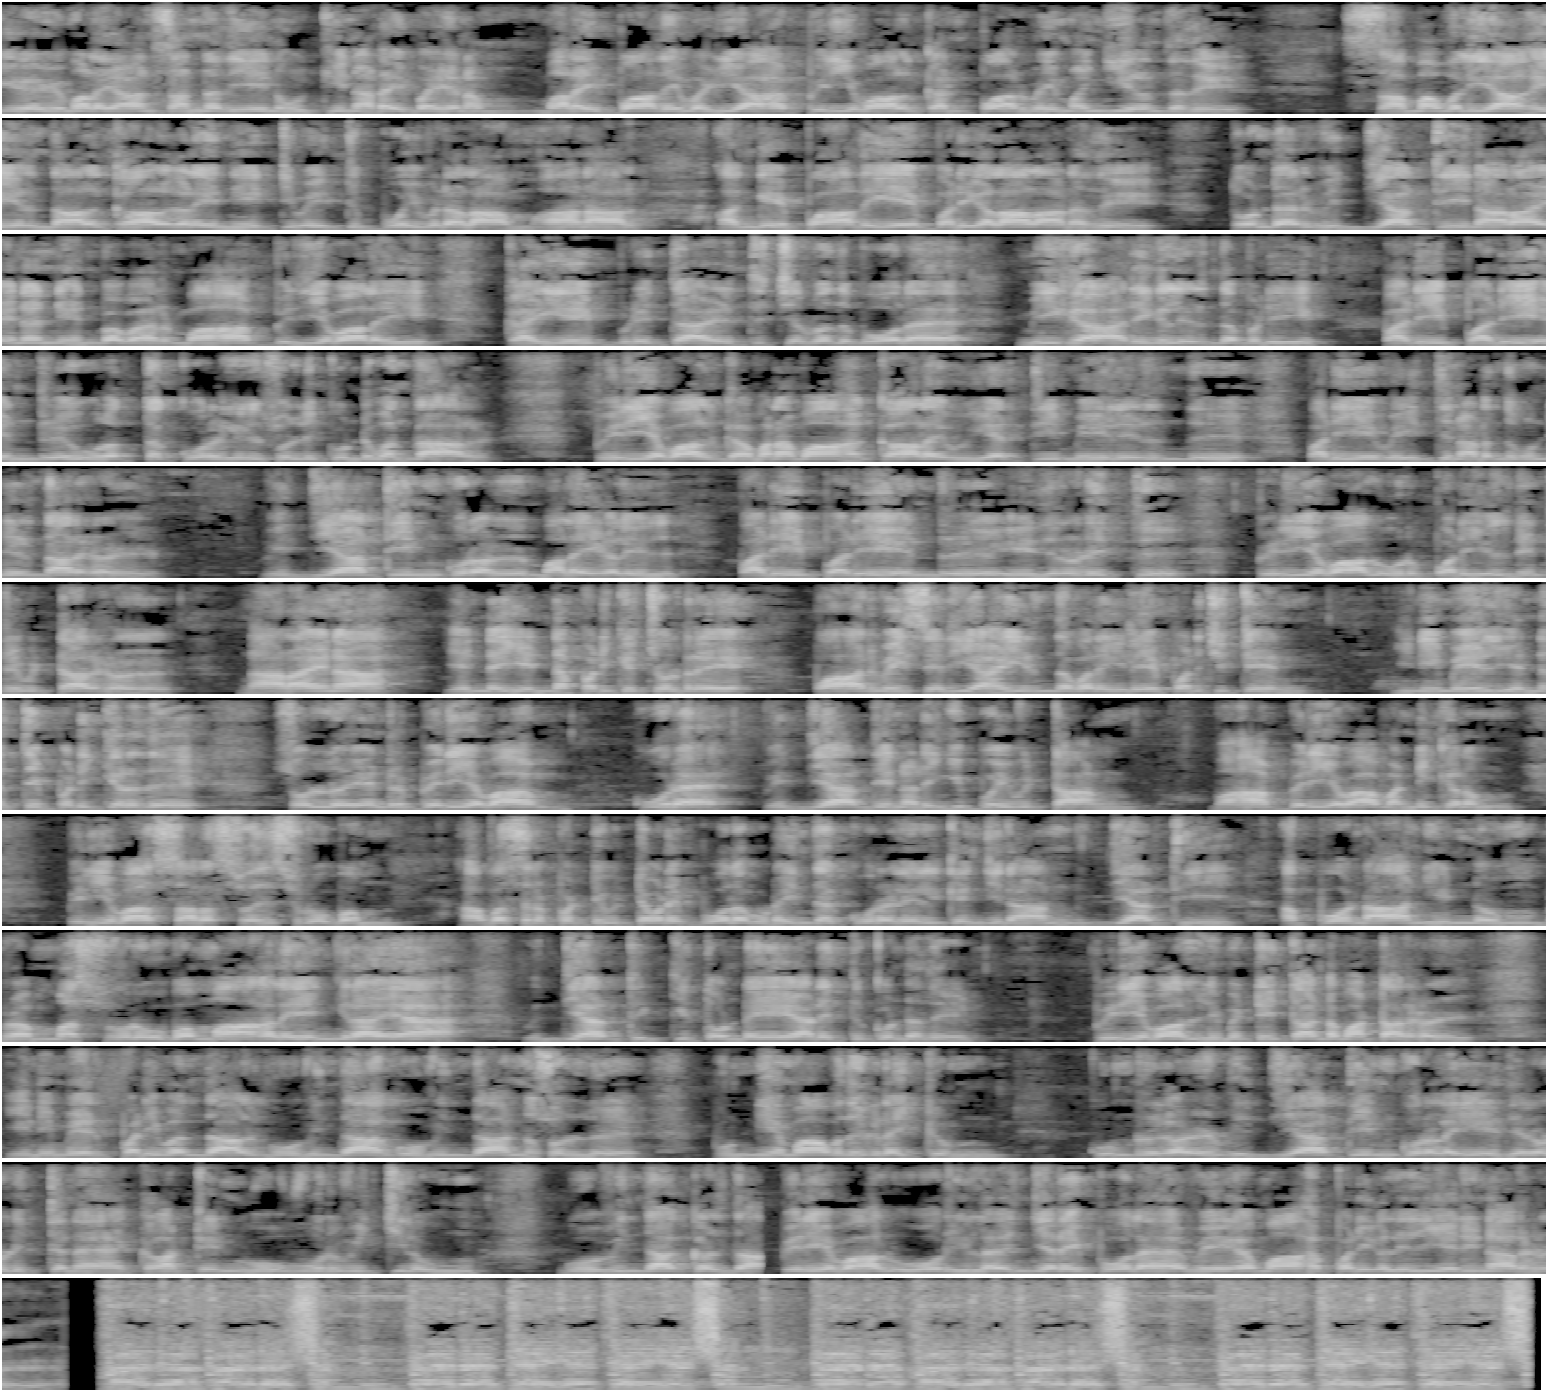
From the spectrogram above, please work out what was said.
ஏழுமலையான் சன்னதியை நோக்கி நடைபயணம். மலைப்பாதை வழியாக பெரியவாள் கண் பார்வை மங்கியிருந்தது. சமவெளியாக இருந்தால் கால்களை நீட்டி வைத்து போய்விடலாம். ஆனால் அங்கே பாதையே படிகளால் ஆனது. தொண்டர் வித்யார்த்தி நாராயணன் என்பவர் மகா பெரியவாளை கையை பிடித்து அழைத்துச் செல்வது போல மிக அருகில் இருந்தபடி படி படி என்று உரத்த குரலில் சொல்லிக்கொண்டு வந்தார் பெரியவாள் கவனமாக காலை உயர்த்தி மேலிருந்து படியை வைத்து நடந்து கொண்டிருந்தார்கள். வித்யார்த்தியின் குரல் மலைகளில் படி படி என்று எதிரொலித்து பெரியவாள் ஒரு படியில் நின்று விட்டார்கள். நாராயணா என்னை என்ன படிக்கச் சொல்றே? பார்வை சரியாக இருந்த வரையிலே படிச்சிட்டேன். இனிமேல் என்னத்தை படிக்கிறது? சொல்லு என்று பெரியவா கூற வித்யார்த்தி நடுங்கி போய்விட்டான். மகா பெரியவா மன்னிக்கணும். பெரியவா சரஸ்வதி சுரூபம். அவசரப்பட்டு விட்டவனைப் போல உடைந்த குரலில் கெஞ்சினான் வித்யார்த்தி. அப்போ நான் இன்னும் பிரம்மஸ்வரூபம் ஆகலே என்கிறாயா? வித்யார்த்திக்கு தொண்டையை அடைத்து கொண்டது. பெரியவாள் லிமிட்டை தாண்ட மாட்டார்கள். இனிமேல் படி வந்தால் கோவிந்தா கோவிந்தான்னு சொல்லு. புண்ணியமாவது கிடைக்கும். குன்றுகள் வித்யார்த்தியின் குரலை எதிரொலித்தன. காற்றின் ஒவ்வொரு வீச்சிலும் கோவிந்தாக்கள் தான் பெரியவாள் ஓர் இளைஞரைப் போல வேகமாக படிகளில் ஏறினார்கள். ஹர ஹர சங்கர ஜய ஜய சங்கர ஹர ஹர சங்கர ஜய ஜய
